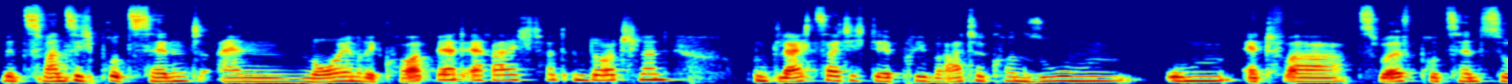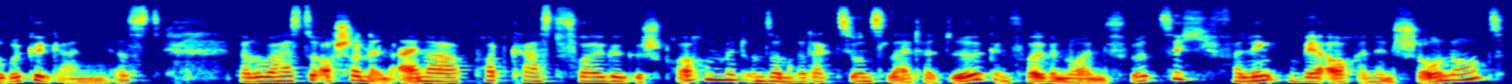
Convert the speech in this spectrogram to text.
mit 20 Prozent einen neuen Rekordwert erreicht hat in Deutschland und gleichzeitig der private Konsum um etwa 12 Prozent zurückgegangen ist. Darüber hast du auch schon in einer Podcast-Folge gesprochen mit unserem Redaktionsleiter Dirk in Folge 49. Verlinken wir auch in den Show Notes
